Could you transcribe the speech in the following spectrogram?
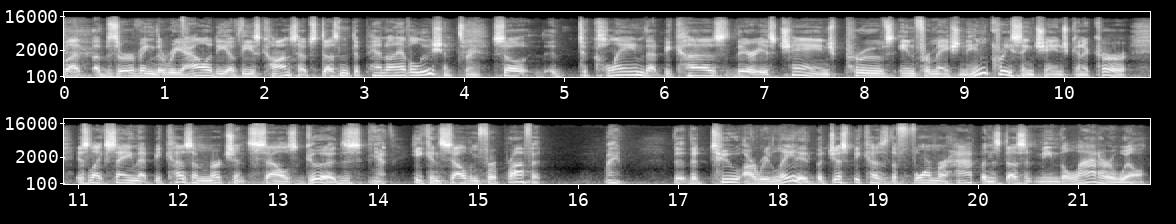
But observing the reality of these concepts doesn't depend on evolution. That's right. So uh, to claim that because there is change proves information increasing change can occur is like saying that because a merchant sells goods, yeah. he can sell them for a profit. Right. The, the two are related, but just because the former happens doesn't mean the latter will.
